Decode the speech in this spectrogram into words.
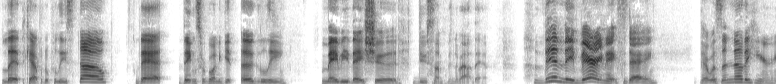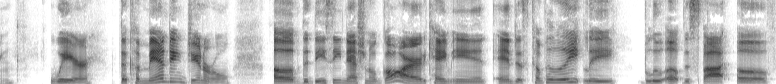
let the Capitol Police know that things were going to get ugly. Maybe they should do something about that. Then the very next day, there was another hearing where the commanding general of the DC National Guard came in and just completely blew up the spot of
